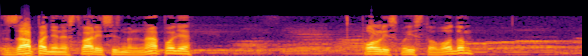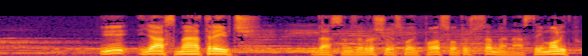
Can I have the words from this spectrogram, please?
zapaljene stvari su izmeli napolje, polili smo isto vodom i ja smatrajući da sam završio svoj posao, otišao sam da nastavim molitvu.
